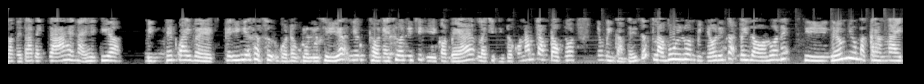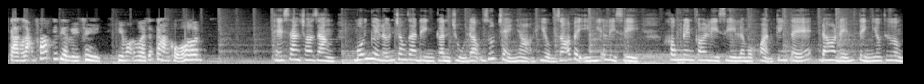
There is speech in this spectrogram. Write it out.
là người ta đánh giá hay này hay kia. Mình nên quay về cái ý nghĩa thật sự của đồng tiền lì xì á nhưng thời ngày xưa như chị còn bé là chị chỉ được có 500 đồng thôi nhưng mình cảm thấy rất là vui luôn mình nhớ đến tận bây giờ luôn ấy. Thì nếu như mà càng ngày càng lạm phát cái tiền lì xì thì mọi người sẽ càng khổ hơn. Thế Sang cho rằng mỗi người lớn trong gia đình cần chủ động giúp trẻ nhỏ hiểu rõ về ý nghĩa lì xì, không nên coi lì xì là một khoản kinh tế đo đếm tình yêu thương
